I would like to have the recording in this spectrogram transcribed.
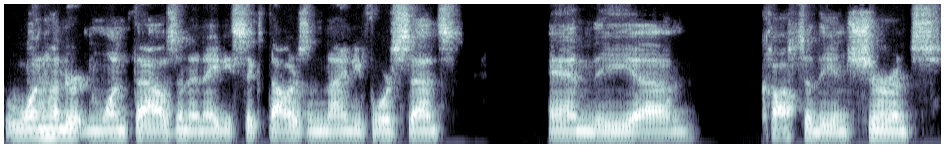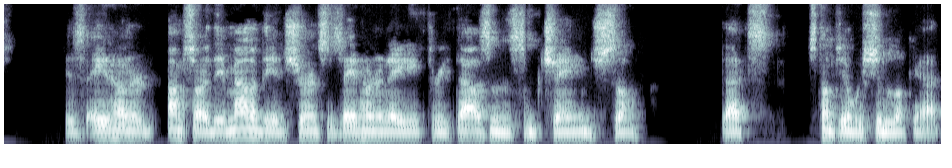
one hundred and one thousand and eighty six dollars and ninety four cents, and the um, cost of the insurance is eight hundred. I'm sorry, the amount of the insurance is eight hundred eighty three thousand and some change. So that's something we should look at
